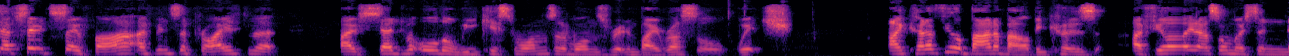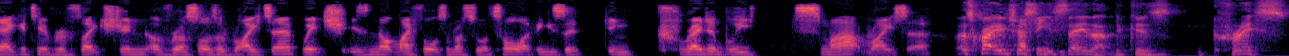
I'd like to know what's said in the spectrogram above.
episodes so far, I've been surprised that I've said that all the weakest ones are the ones written by Russell, which I kind of feel bad about because I feel like that's almost a negative reflection of Russell as a writer, which is not my thoughts on Russell at all. I think he's an incredibly smart writer. That's quite interesting think- you say that because Chris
